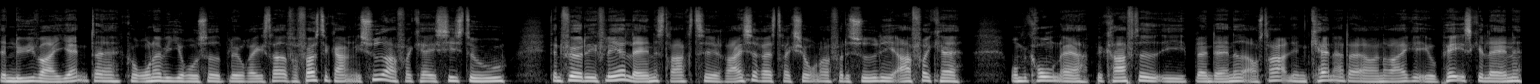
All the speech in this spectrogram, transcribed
Den nye variant af coronaviruset blev registreret for første gang i Sydafrika i sidste uge. Den førte i flere lande straks til rejserestriktioner for det sydlige Afrika. Omikron er bekræftet i blandt andet Australien, Kanada og en række europæiske lande.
